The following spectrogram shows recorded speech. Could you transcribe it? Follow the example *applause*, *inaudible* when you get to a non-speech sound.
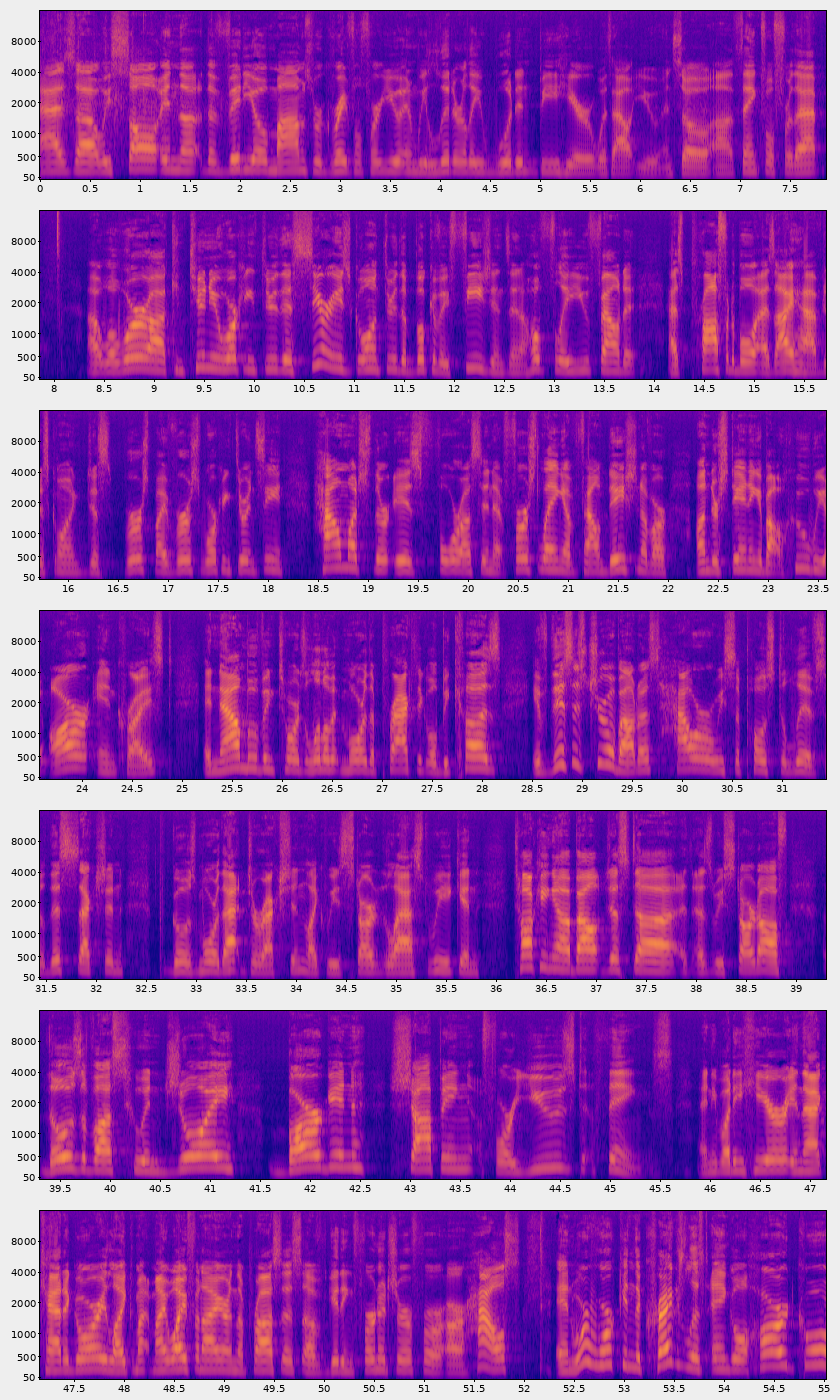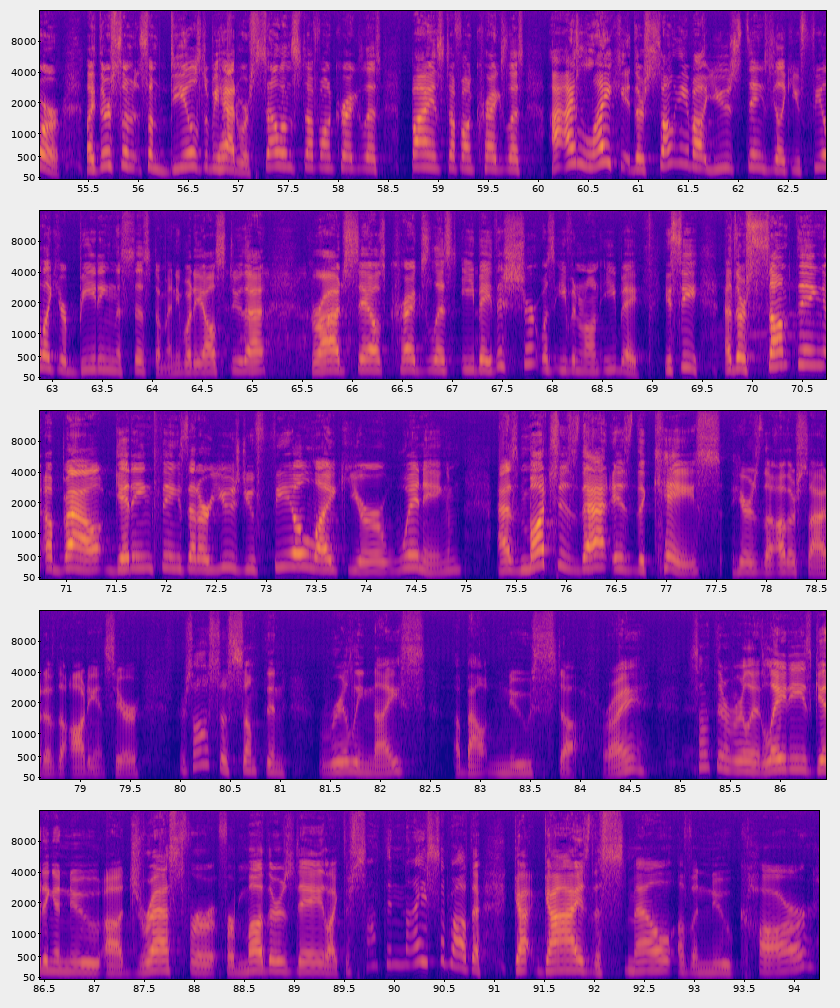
As uh, we saw in the, the video, moms, we're grateful for you, and we literally wouldn't be here without you. And so uh, thankful for that. Uh, well, we're uh, continuing working through this series, going through the book of Ephesians, and hopefully you found it as profitable as I have, just going just verse by verse, working through it and seeing how much there is for us in it. First, laying a foundation of our understanding about who we are in Christ, and now moving towards a little bit more the practical. Because if this is true about us, how are we supposed to live? So, this section goes more that direction, like we started last week, and talking about just uh, as we start off, those of us who enjoy bargain shopping for used things. Anybody here in that category? Like my, my wife and I are in the process of getting furniture for our house, and we're working the Craigslist angle hardcore. Like there's some, some deals to be had. We're selling stuff on Craigslist, buying stuff on Craigslist. I, I like it. There's something about used things, like you feel like you're beating the system. Anybody else do that? Garage sales, Craigslist, eBay. This shirt was even on eBay. You see, uh, there's something about getting things that are used. You feel like you're winning. As much as that is the case, here's the other side of the audience here. There's also something really nice about new stuff, right? Something really, ladies getting a new uh, dress for, for Mother's Day. Like, there's something nice about that. Got guys, the smell of a new car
